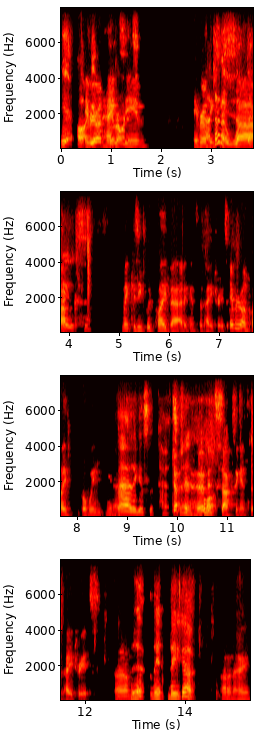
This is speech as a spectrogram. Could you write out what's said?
Yeah, oh, yeah, Everyone hates everyone is. him. Everyone I thinks don't know what the hate is sucks. for. I mean, because we've played bad against the Patriots. Everyone plays, but we, you know, Bad against the Pats, Justin man. Herbert sucks against the Patriots. Um, Yeah, there, there you go. I don't know.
